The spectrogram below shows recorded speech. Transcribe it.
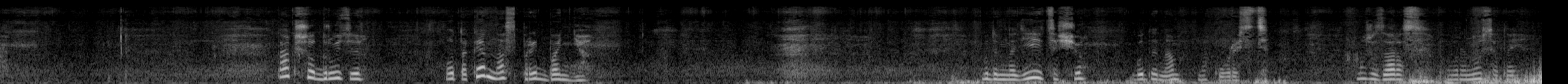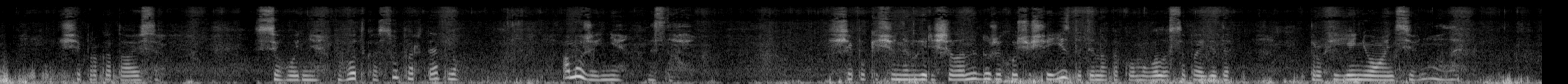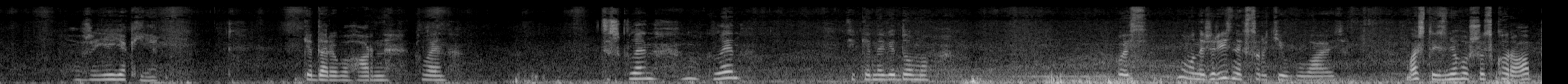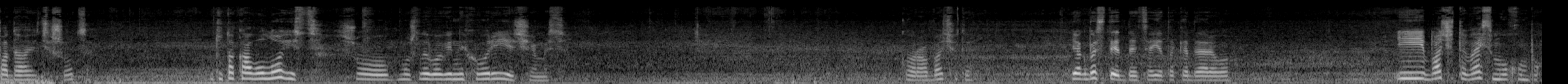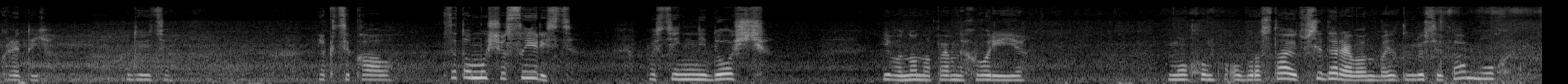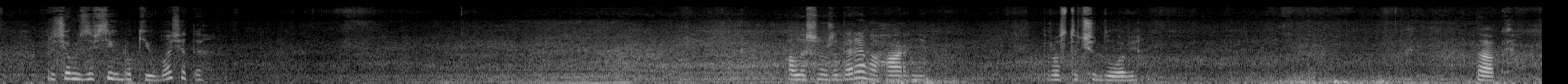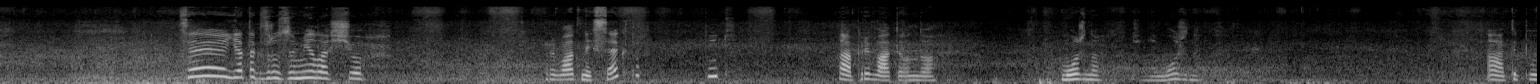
Так що, друзі, отаке в нас придбання. Будемо надіятися, що буде нам на користь. Може зараз повернуся та й ще прокатаюся сьогодні. Погодка супер, тепло. А може й ні, не знаю. Ще поки що не вирішила. Не дуже хочу ще їздити на такому велосипеді, де трохи є нюансів. Ну, але вже є як є. Яке дерево гарне, клен. це ж клен. Ну, клен. Тільки невідомо. Ось, ну вони ж різних сортів бувають. Бачите, із нього щось кора впадає, чи що це? Тут така вологість, що можливо він і хворіє чимось. Кора, бачите? Як безстидниця є таке дерево. І бачите, весь мохом покритий. Дивіться, як цікаво. Це тому, що сирість, постійний дощ, і воно, напевне, хворіє. Мохом обростають всі дерева, я дивлюся, там мох. Причому зі всіх боків, бачите? Але що вже дерева гарні, просто чудові. Так. Це я так зрозуміла, що приватний сектор тут. А, привати, он, да. Можна чи не можна. А, типу,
